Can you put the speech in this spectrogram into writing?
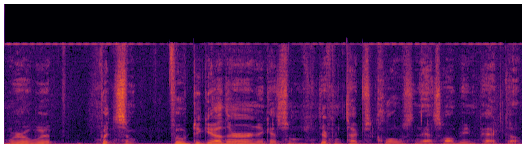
we're, we're putting some food together and they got some different types of clothes and that's all being packed up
